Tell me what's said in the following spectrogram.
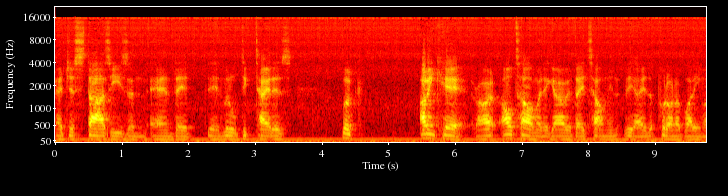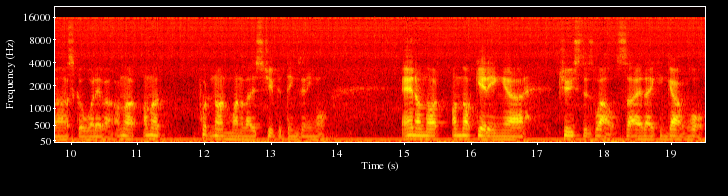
are, are just Stasis and and they're, they're little dictators. Look, I don't care, right? I'll tell them where to go if they tell me, you know, to put on a bloody mask or whatever. I'm not, I'm not putting on one of those stupid things anymore and I'm not I'm not getting uh, juiced as well, so they can go and walk.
